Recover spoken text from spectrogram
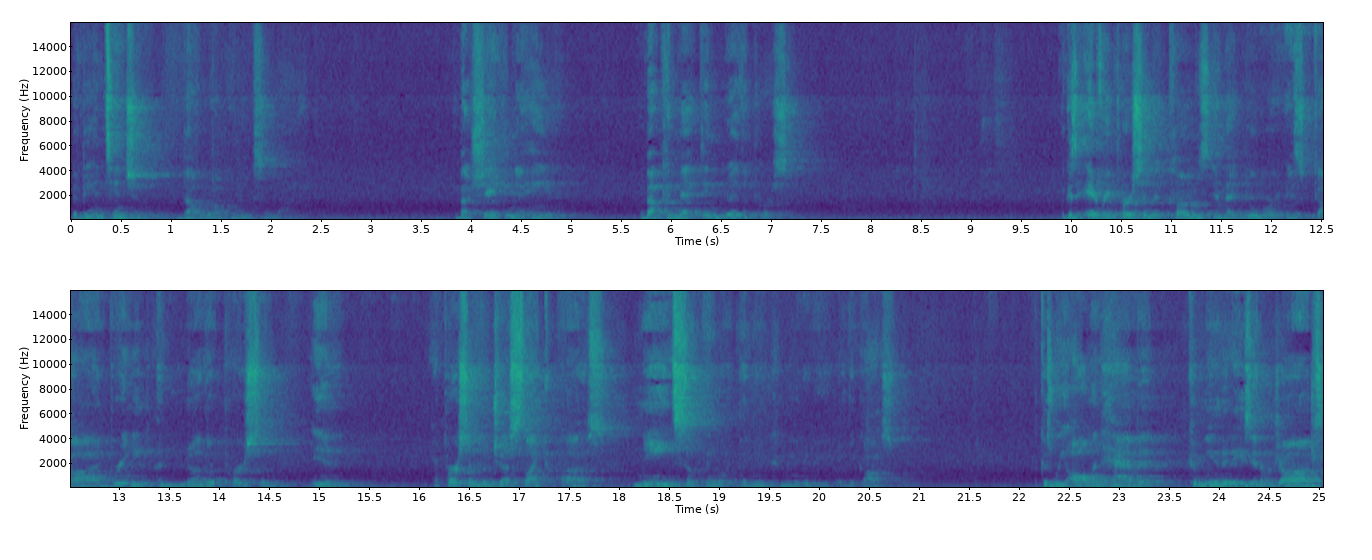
but be intentional about welcoming somebody, about shaking a hand, about connecting with a person. Because every person that comes in that door is God bringing another person in. A person who, just like us, needs something like the new community of the gospel. Because we all inhabit communities in our jobs,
